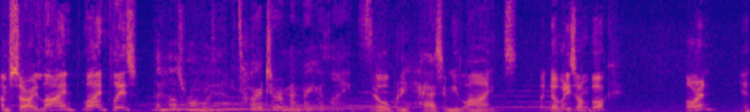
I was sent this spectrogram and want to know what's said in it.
I'm sorry. Line, line, please. What the hell's wrong with him? It's hard to remember your lines. Nobody has any lines. But nobody's on book? Lauren? You...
